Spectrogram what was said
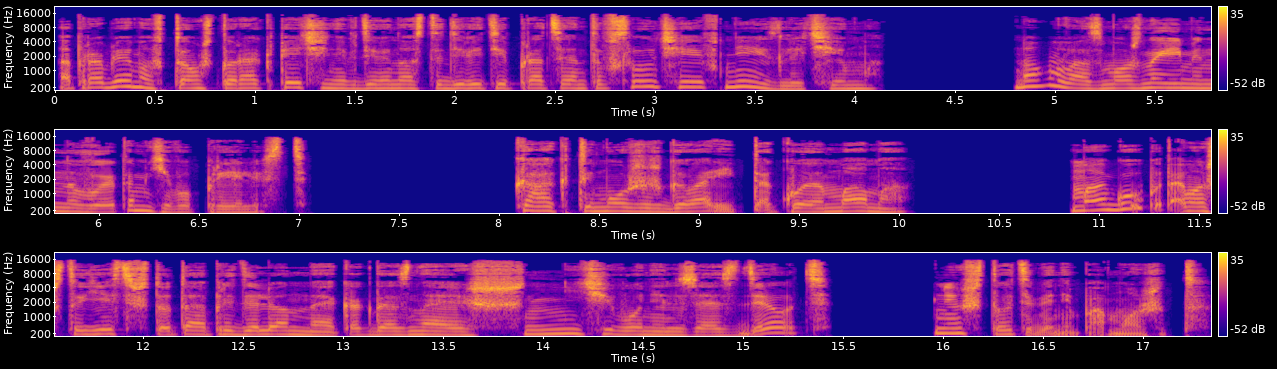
А проблема в том, что рак печени в 99% случаев неизлечим. Но, возможно, именно в этом его прелесть. «Как ты можешь говорить такое, мама?» «Могу, потому что есть что-то определенное, когда знаешь, ничего нельзя сделать, ничто тебе не поможет.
